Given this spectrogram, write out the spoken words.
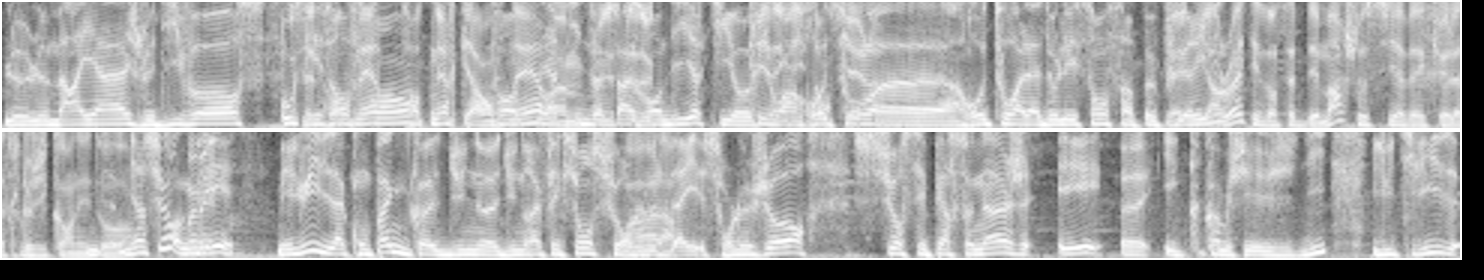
le, le mariage, le divorce, Ou les trentenaire, enfants, trentenaire, quarantenaire, trentenaires qui euh, ne veulent pas grandir, qui, ont un retour, euh, un retour à l'adolescence un peu puéril. Edgar Wright est dans cette démarche aussi avec euh, la trilogie Cornetto. Bien sûr, mais, mais lui, il l'accompagne d'une d'une réflexion sur, Voilà. le, sur le genre, sur ses personnages, et, euh, et comme j'ai dit, il utilise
